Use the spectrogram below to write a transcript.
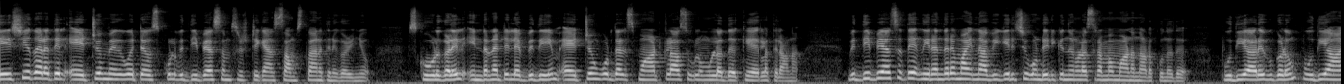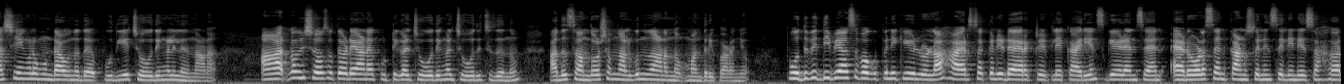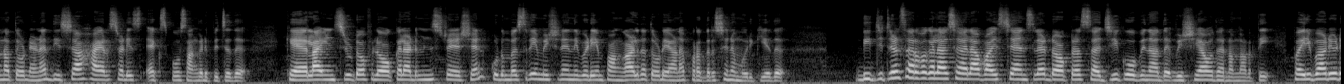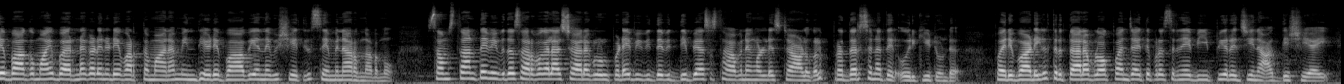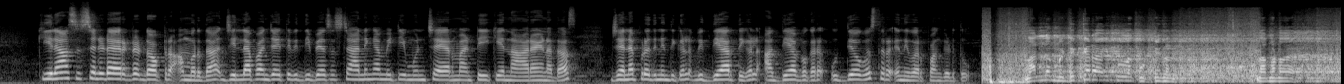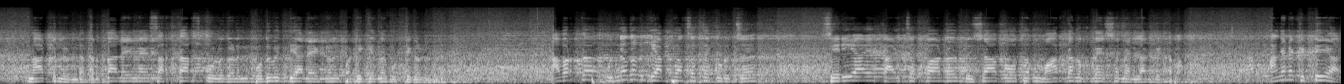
ദേശീയ തലത്തിൽ ഏറ്റവും മികവുറ്റ സ്കൂൾ വിദ്യാഭ്യാസം സൃഷ്ടിക്കാൻ സംസ്ഥാനത്തിന് കഴിഞ്ഞു. സ്കൂളുകളിൽ ഇന്റർനെറ്റ് ലഭ്യതയും ഏറ്റവും കൂടുതൽ സ്മാർട്ട് ക്ലാസുകളും ഉള്ളത് കേരളത്തിലാണ്. വിദ്യാഭ്യാസത്തെ നിരന്തരമായി നവീകരിച്ചു കൊണ്ടിരിക്കുന്നതിനുള്ള ശ്രമമാണ് നടക്കുന്നത്. പുതിയ അറിവുകളും പുതിയ ആശയങ്ങളും ഉണ്ടാവുന്നത് പുതിയ ചോദ്യങ്ങളിൽ നിന്നാണ്. ആത്മവിശ്വാസത്തോടെയാണ് കുട്ടികൾ ചോദ്യങ്ങൾ ചോദിച്ചതെന്നും അത് സന്തോഷം നൽകുന്നതാണെന്നും മന്ത്രി പറഞ്ഞു. പൊതുവിദ്യാഭ്യാസ വകുപ്പിന് കീഴിലുള്ള higher secondary ഡയറക്ടറേറ്റിലെ careers guidance and adolescent counselling സെല്ലിന്റെ സഹകരണത്തോടെയാണ് ദിശ ഹയർ സ്റ്റഡീസ് എക്സ്പോ സംഘടിപ്പിച്ചത്. Kerala institute of local administration Kudumbashree mission എന്നിവയുടെയും പങ്കാളിത്തത്തോടെയാണ് പ്രദർശനം ഒരുക്കിയത് ഡിജിറ്റൽ സർവകലാശാല vice chancellor doctor Saji Gopinath വിഷയാവതരണം നടത്തി. പരിപാടിയുടെ ഭാഗമായി ഭരണഘടനയുടെ വർത്തമാനം ഇന്ത്യയുടെ ഭാവി എന്ന വിഷയത്തിൽ സെമിനാറും നടന്നു. സംസ്ഥാനത്തെ വിവിധ സർവകലാശാലകൾ ഉൾപ്പെടെ വിവിധ വിദ്യാഭ്യാസ സ്ഥാപനങ്ങളുടെ സ്റ്റാളുകൾ പ്രദർശനത്തിൽ ഒരുക്കിയിട്ടുണ്ട്. പരിപാടിയിൽ Thrithala block panchayat president V P Rajeena അധ്യക്ഷയായി. KILA assistant director doctor Amritha ജില്ലാ പഞ്ചായത്ത് വിദ്യാഭ്യാസ സ്റ്റാൻഡിംഗ് കമ്മിറ്റി മുൻ ചെയർമാൻ ടി കെ നാരായണദാസ് ജനപ്രതിനിധികൾ വിദ്യാർത്ഥികൾ അധ്യാപകർ ഉദ്യോഗസ്ഥർ എന്നിവർ പങ്കെടുത്തു. നല്ല മിടുക്കരായിട്ടുള്ള കുട്ടികൾ നമ്മുടെ നാട്ടിലുണ്ട്. തൃത്താലയിലെ സർക്കാർ സ്കൂളുകളിൽ പൊതുവിദ്യാലയങ്ങളിൽ പഠിക്കുന്ന കുട്ടികളുണ്ട്. അവർക്ക് ഉന്നത വിദ്യാഭ്യാസത്തെക്കുറിച്ച് ശരിയായ കാഴ്ചപ്പാട് ദിശാബോധം മാർഗനിർദ്ദേശം എല്ലാം കിട്ടണം. അങ്ങനെ കിട്ടിയാൽ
